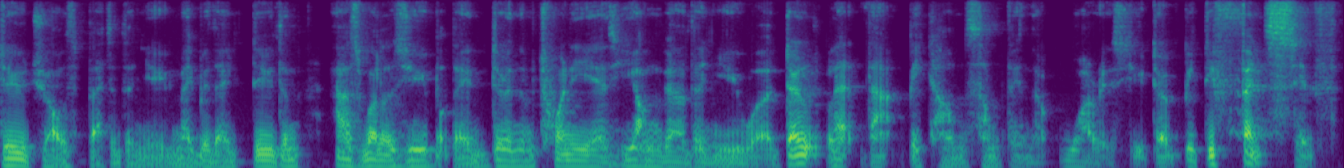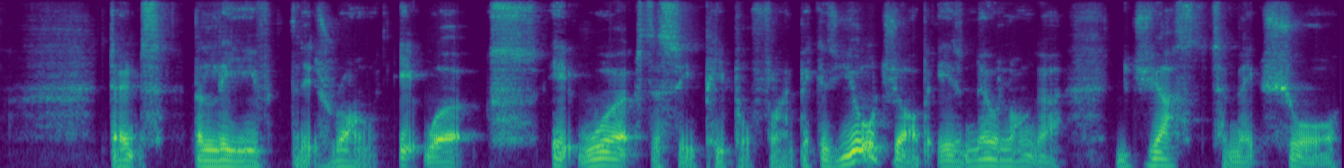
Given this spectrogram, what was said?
do jobs better than you. Maybe they do them as well as you, but they're doing them 20 years younger than you were. Don't let that become something that worries you. Don't be defensive. Don't believe that it's wrong. It works. It works to see people fly because your job is no longer just to make sure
